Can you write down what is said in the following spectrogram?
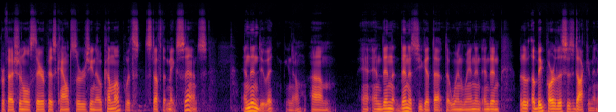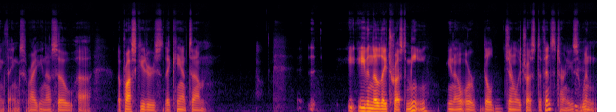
professionals, therapists, counselors. You know, come up with s- stuff that makes sense, and then do it. You know, um, and, and then then it's you get that that win win, and, and then but a, a big part of this is documenting things, right? You know, so uh, the prosecutors they can't. Um, e- even though they trust me, you know, or they'll generally trust defense attorneys when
